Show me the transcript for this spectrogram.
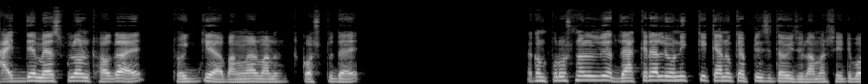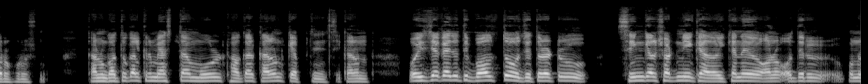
হাইট দিয়ে ম্যাচগুলো ঠগায়, ঠক গিয়া বাংলার মানুষ কষ্ট দেয়। এখন প্রশ্ন জাকের আলী অনিককে কেন ক্যাপ্টেন্সিতে হয়েছিল আমার সেইটি বড় প্রশ্ন। কারণ গতকালকের ম্যাচটা মূল ঠগার কারণ ক্যাপ্টেন্সি কারণ ওই জায়গায় যদি বলতো যে তোরা একটু সিঙ্গেল শট নিয়ে খেল, ওইখানে ওদের কোনো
